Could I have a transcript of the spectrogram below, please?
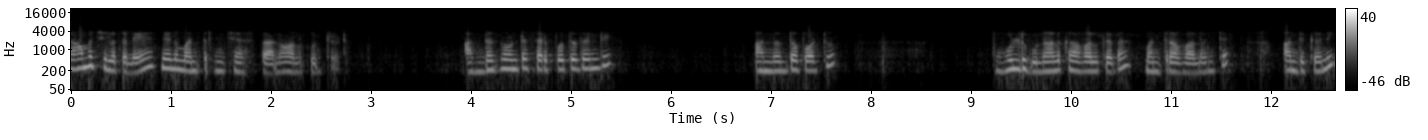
రామచిలుకనే నేను మంత్రిని చేస్తాను అనుకుంటాడు. అందంగా ఉంటే సరిపోతుందండి? అందంతో పాటు బోల్డ్ గుణాలు కావాలి కదా మంత్రి అవ్వాలంటే అందుకని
